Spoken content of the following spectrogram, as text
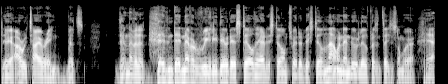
they are retiring, but they never did. They, they never really do. They're still there. They're still on Twitter. They still now and then do a little presentation somewhere. Yeah.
